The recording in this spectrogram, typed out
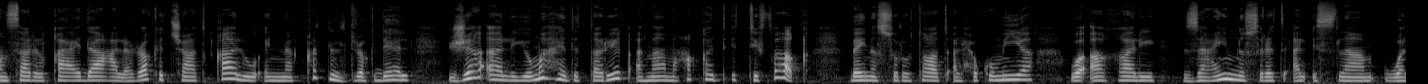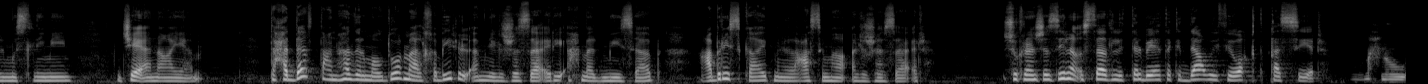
أنصار القاعدة على الروكت شات قالوا إن قتل دروكديل جاء ليمهد الطريق أمام عقد اتفاق بين السلطات الحكومية وأغالي زعيم نصرة الإسلام والمسلمين JNIM تحدثت عن هذا الموضوع مع الخبير الأمني الجزائري أحمد ميزاب عبر سكايب من العاصمة الجزائر شكرا جزيلا أستاذ لتلبيتك الدعوة في وقت قصير نحن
